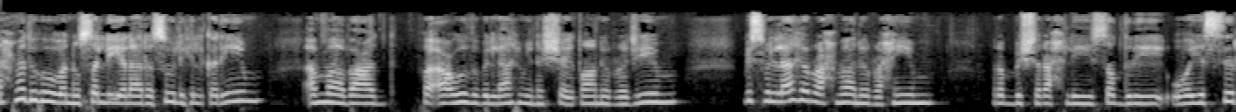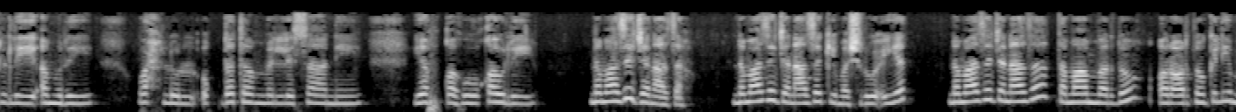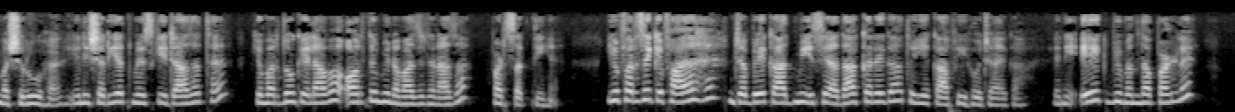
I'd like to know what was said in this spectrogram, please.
نحمد و نسلی اللہ رسول کریم اما بعد فاعوذ باللہ من الشیطان الرجیم بسم اللہ الرحمٰن الرحیم ربش رحلی صدری ویسر لی امری وحل العقدم السانی یفق قولی نماز جنازہ. نماز جنازہ کی مشروعیت، نماز جنازہ تمام مردوں اور عورتوں کے لیے مشروع ہے. یعنی شریعت میں اس کی اجازت ہے کہ مردوں کے علاوہ عورتیں بھی نماز جنازہ پڑھ سکتی ہیں۔ یہ فرض کفایا ہے، جب ایک آدمی اسے ادا کرے گا تو یہ کافی ہو جائے گا۔ یعنی ایک بھی بندہ پڑھ لے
